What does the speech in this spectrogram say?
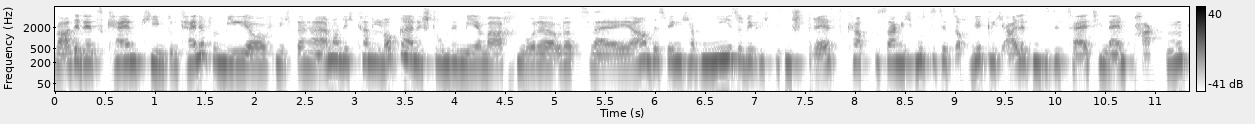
wartet jetzt kein Kind und keine Familie auf mich daheim und ich kann locker eine Stunde mehr machen oder, oder zwei. Ja? Und deswegen, ich habe nie so wirklich diesen Stress gehabt zu sagen, ich muss das jetzt auch wirklich alles in diese Zeit hineinpacken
